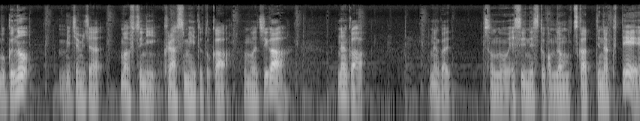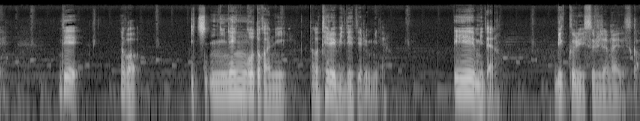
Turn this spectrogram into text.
僕のめちゃめちゃまあ普通にクラスメイトとか友達がなんかなんかその SNS とかも何も使ってなくてでなんか2年後とかになんかテレビ出てるみたいな。ええー、みたいな。びっくりするじゃないですか。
